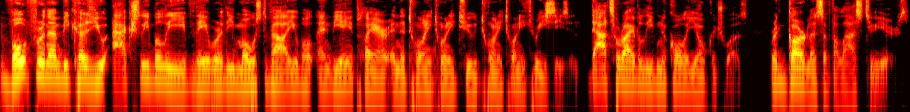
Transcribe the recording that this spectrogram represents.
vote for them because you actually believe they were the most valuable NBA player in the 2022 2023 season. That's what I believe Nikola Jokic was, regardless of the last two years.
